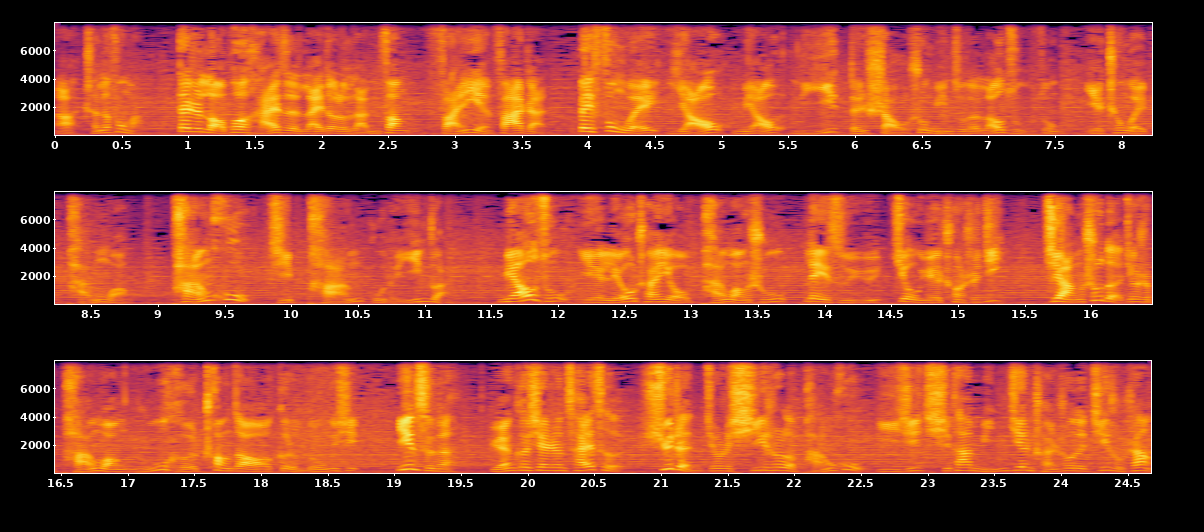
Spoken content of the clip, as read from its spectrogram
啊，成了驸马，带着老婆孩子来到了南方繁衍发展，被奉为尧、苗、黎等少数民族的老祖宗，也称为盘王。盘户即盘古的音转，苗族也流传有盘王书，类似于旧约创世纪，讲述的就是盘王如何创造各种东西。因此呢。袁科先生猜测，徐整就是吸收了盘户以及其他民间传说的基础上，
